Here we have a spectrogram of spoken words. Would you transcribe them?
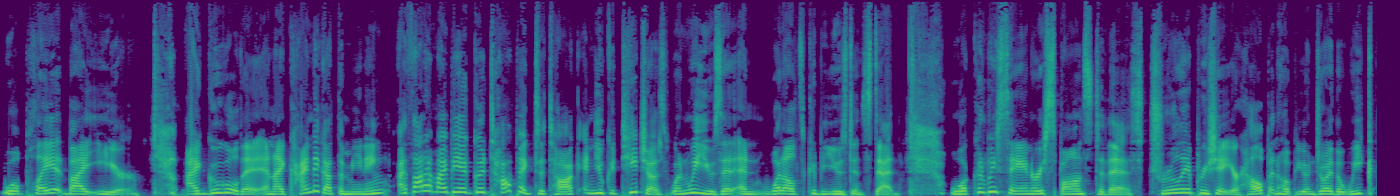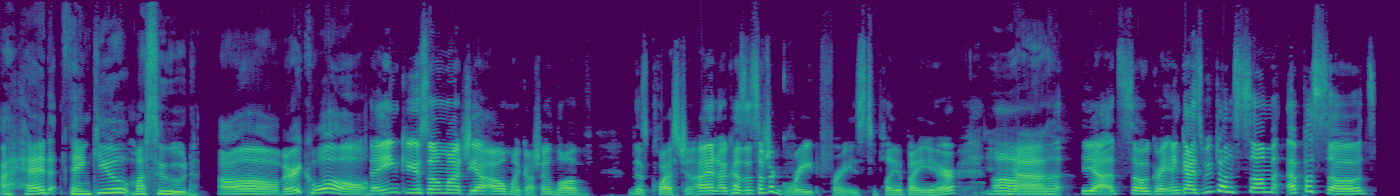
We'll play it by ear. Mm-hmm. I Googled it and I kind of got the meaning. I thought it might be a good topic to talk and you could teach us when we use it and what else could be used instead. What could we say in response to this? Truly appreciate your help and hope you enjoy the week ahead. Thank you, Masood. Oh, very cool. Thank you so much. Yeah. Oh my gosh. I love this question. I know because it's such a great phrase to play it by ear. Yeah. Uh, yeah, it's so great. And guys, we've done some episodes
